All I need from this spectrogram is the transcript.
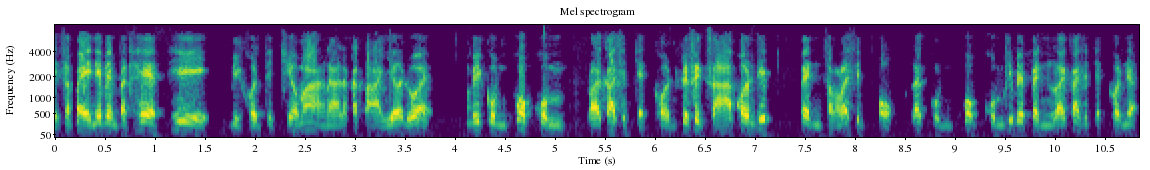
นสเปนนี่เป็นประเทศที่มีคนติดเชื้อมากนะ แล้วก็ตายเยอะด้วย มีกลุ่มควบคุม 197 คน คือศึกษาคนที่เป็น 216 และกลุ่มควบคุมที่ไม่เป็น 197 คนเนี่ย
